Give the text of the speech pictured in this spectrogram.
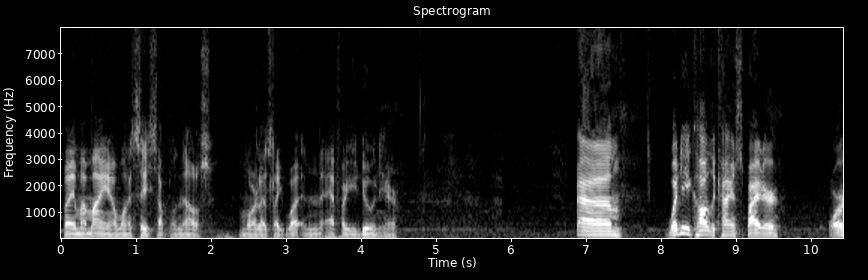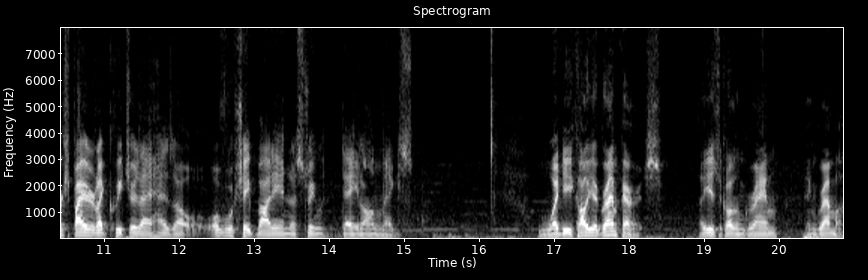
but in my mind I want to say something else, more or less like what in the f are you doing here? Um, what do you call the kind of spider or spider-like creature that has a oval-shaped body and a string day long legs. What do you call your grandparents? I used to call them Gram and Grandma.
